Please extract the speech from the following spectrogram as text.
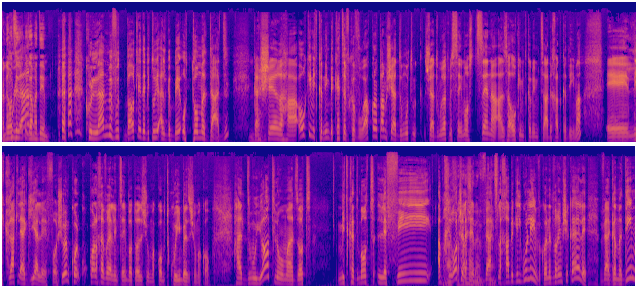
אני רוצה להיות הגמדים. כולן באות לידי ביטוי על גבי אותו מדד, כאשר האורקים מתקדמים בקצב קבוע, כל פעם שהדמות, שהדמויות מסיימות סצנה, אז האורקים מתקדמים צעד אחד קדימה, אה, לקראת להגיע לאיפשהו, כל, כל החבר'ה האלה נמצאים באותו איזשהו מקום, תקועים באיזשהו מקום. הדמויות, לעומת זאת, מתקדמות לפי הבחירות שלהם, שלהם, והצלחה כן. בגלגולים וכל מיני דברים שכאלה. והגמדים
